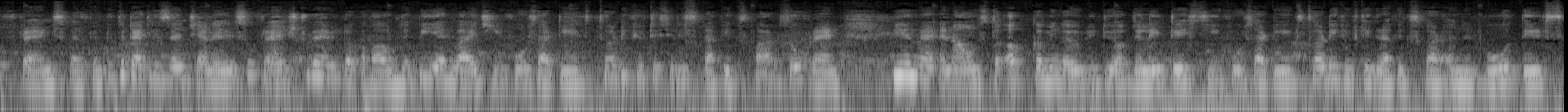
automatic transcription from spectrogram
friends, welcome to the Tech Legend channel. So friends, today I will talk about the PNY GeForce RTX 3050 series graphics card. So friend, PNY announced the upcoming availability of the latest GeForce RTX 3050 graphics card under both its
